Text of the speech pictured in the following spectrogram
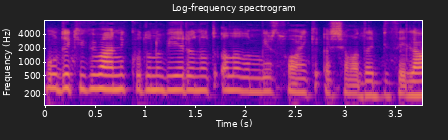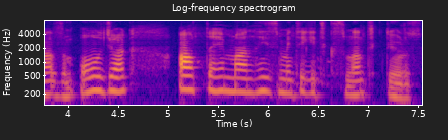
Buradaki güvenlik kodunu bir yere not alalım. Bir sonraki aşamada bize lazım olacak. Altta hemen hizmete git kısmına tıklıyoruz.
